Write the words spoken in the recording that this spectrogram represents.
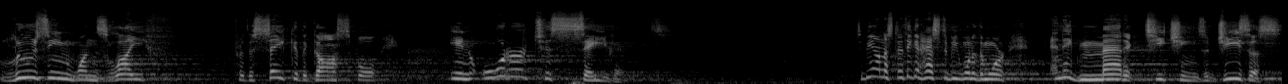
losing one's life for the sake of the gospel in order to save it. To be honest, I think it has to be one of the more enigmatic teachings of Jesus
